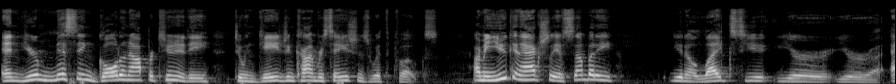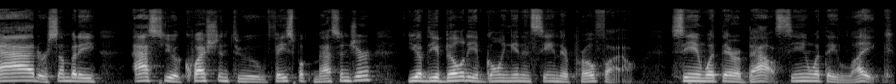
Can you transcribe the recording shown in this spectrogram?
And you're missing golden opportunity to engage in conversations with folks. I mean, you can actually, if somebody, you know, likes you, your your uh, ad or somebody asks you a question through Facebook Messenger, you have the ability of going in and seeing their profile, seeing what they're about, seeing what they like.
